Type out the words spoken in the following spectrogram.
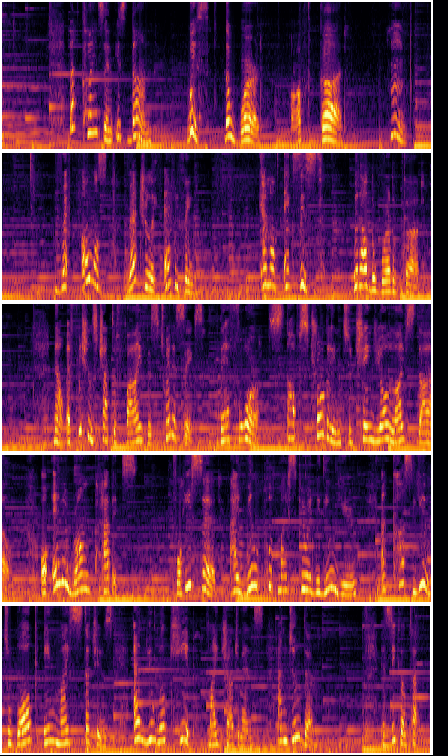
That cleansing is done with the word of God. Hmm. almost virtually everything cannot exist without the Word of God. Now, Ephesians chapter 5, verse 26. Therefore, stop struggling to change your lifestyle or any wrong habits. For he said, I will put my spirit within you and cause you to walk in my statutes, and you will keep my judgments and do them. Ezekiel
